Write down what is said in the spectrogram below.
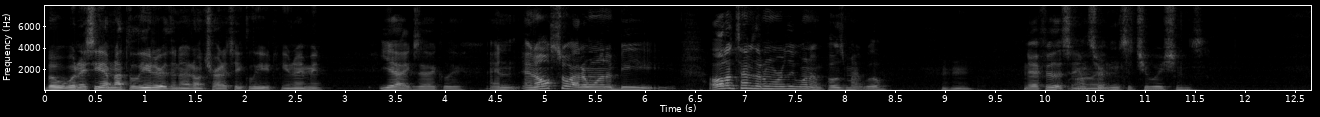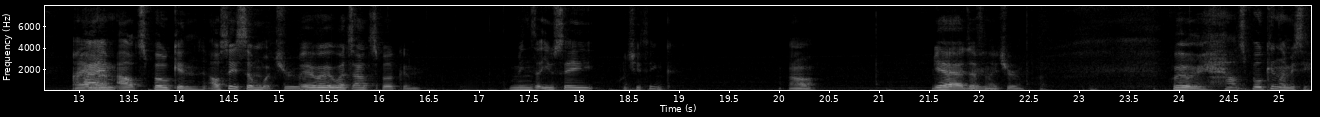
but when I see I'm not the leader, then I don't try to take lead. You know what I mean? yeah, exactly. And and also I don't want to be. A lot of times I don't really want to impose my will Mm-hmm. Yeah, I feel the same on way. certain situations. I I am. am outspoken. I'll say somewhat true. Wait, wait. What's outspoken? It means that you say what you think. Oh. Yeah, definitely true. Wait, wait, wait. outspoken. Let me see.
